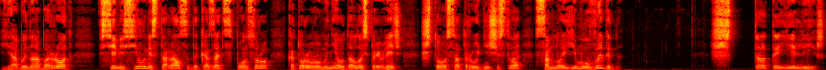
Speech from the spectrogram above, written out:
Я бы наоборот всеми силами старался доказать спонсору, которого мне удалось привлечь, что сотрудничество со мной ему выгодно. Что ты елишь?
